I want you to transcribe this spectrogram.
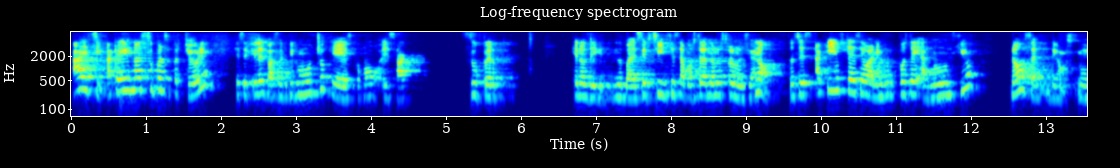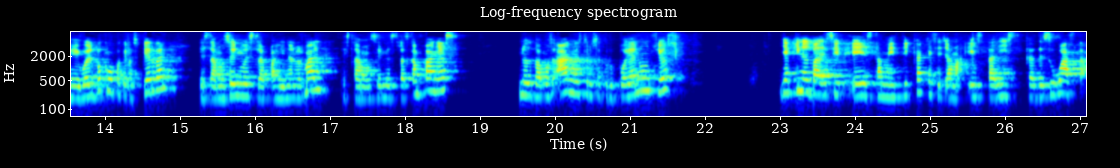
Ay, sí, aquí hay una súper, súper chévere, que sé que les va a servir mucho, que es como esa súper, que nos, nos va a decir si se está mostrando nuestro anuncio o no. Entonces, aquí ustedes se van en grupos de anuncio, ¿no? O sea, digamos, me devuelvo como para que nos pierdan. Estamos en nuestra página normal, estamos en nuestras campañas, nos vamos a nuestro grupo de anuncios, y aquí nos va a decir esta métrica que se llama estadísticas de subasta.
